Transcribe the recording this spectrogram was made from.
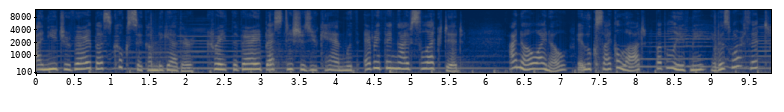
I need your very best cooks to come together. Create the very best dishes you can with everything I've selected. I know, I know, it looks like a lot, but believe me, it is worth it.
